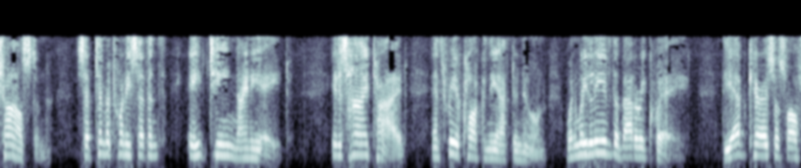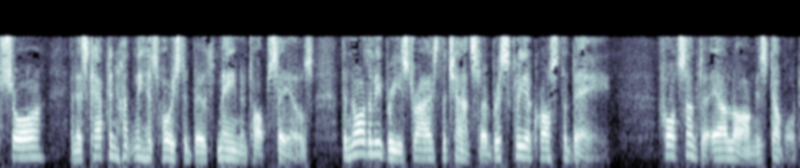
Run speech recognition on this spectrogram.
Charleston, September 27, 1898. It is high tide, and three o'clock in the afternoon, when we leave the Battery Quay. The ebb carries us offshore, and as Captain Huntley has hoisted both main and top sails, the northerly breeze drives the Chancellor briskly across the bay. Fort Sumter ere long is doubled.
